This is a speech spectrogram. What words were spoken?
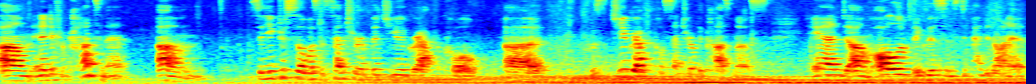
um, in a different continent. Um, so Yggdrasil was the center of the geographical uh, was the geographical center of the cosmos, and um, all of existence depended on it.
